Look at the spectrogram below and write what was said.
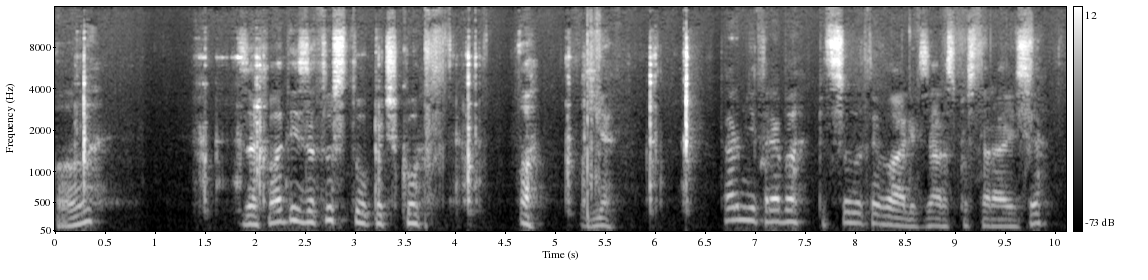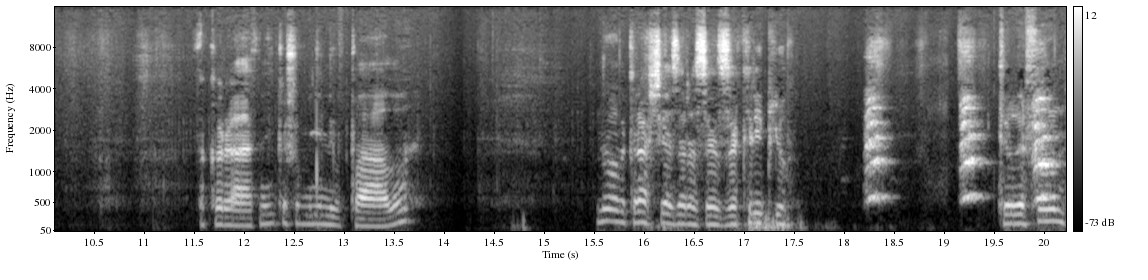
О. Заходить за ту ступочку. О, є. Тепер мені треба підсунути валік. Зараз постараюся. Акуратненько, щоб мені не впало. Ну, але краще я зараз закріплю телефон,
